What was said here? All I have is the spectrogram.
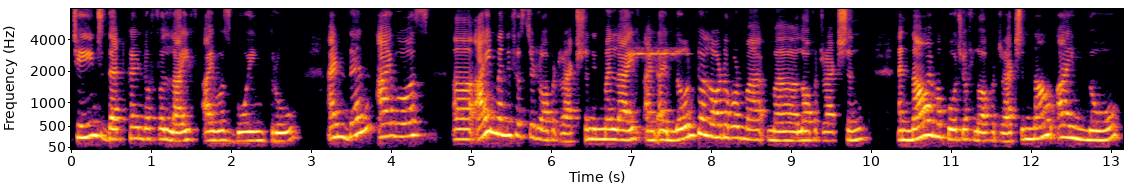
change that kind of a life I was going through. And then I was, uh, I manifested law of attraction in my life and I learned a lot about my, my law of attraction. And now I'm a coach of law of attraction. Now I know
